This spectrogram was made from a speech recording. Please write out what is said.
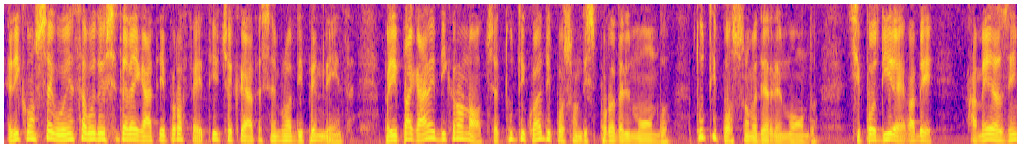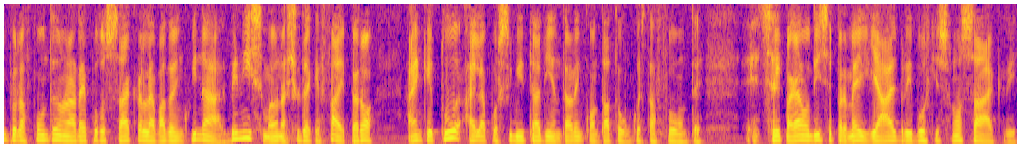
e di conseguenza voi siete legati ai profeti, cioè create sempre una dipendenza. Per i pagani dicono no, cioè tutti quanti possono disporre del mondo, tutti possono vedere il mondo. Si può dire, vabbè, a me ad esempio la fonte non la reputo sacra, la vado a inquinare, benissimo, è una scelta che fai, però anche tu hai la possibilità di entrare in contatto con questa fonte. Eh, se il pagano dice per me gli alberi, i boschi sono sacri,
